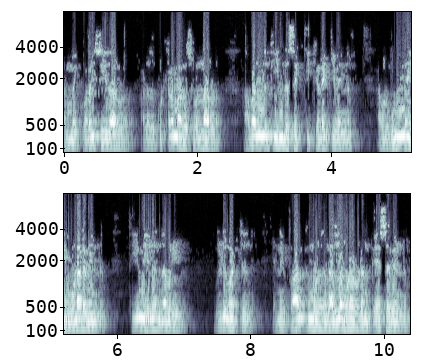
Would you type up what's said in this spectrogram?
நம்மை குறை செய்தார்களோ அல்லது குற்றமாக சொன்னார்களோ அவர்களுக்கு இந்த சக்தி கிடைக்க வேண்டும். அவர் உண்மையை உணர வேண்டும். தீமையிலிருந்து அவர்கள் விடுபட்டு என்னை பார்க்கும் பொழுது நல்ல உணர்வுடன் பேச வேண்டும்.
